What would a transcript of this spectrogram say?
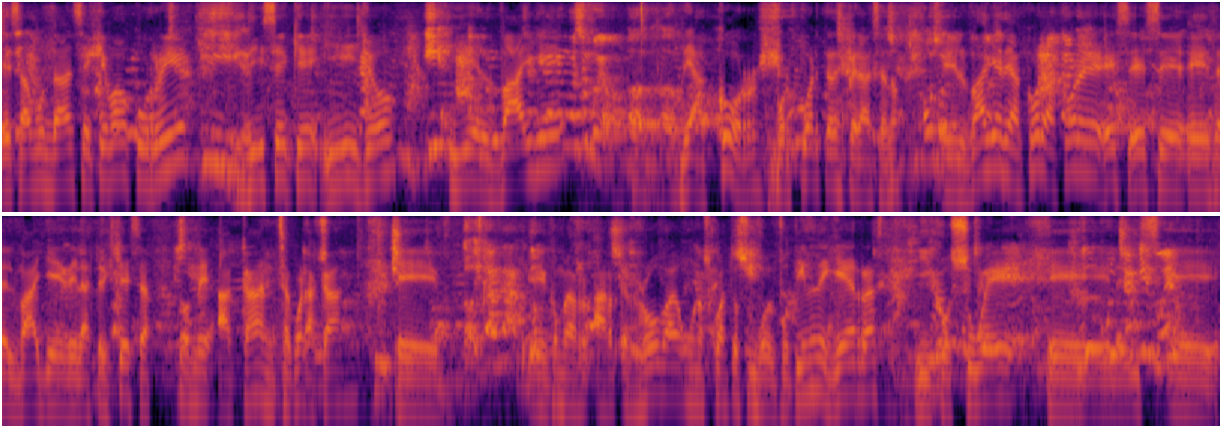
esa abundancia. ¿Y qué va a ocurrir? Dice que y yo y el valle de Acor por puerta de esperanza, ¿no? El valle de Acor, Acor es, es, es el valle de la tristeza, donde acá, ¿se acuerdan? Acá, eh, eh, como roba unos cuantos botines de guerras y Josué le dice,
